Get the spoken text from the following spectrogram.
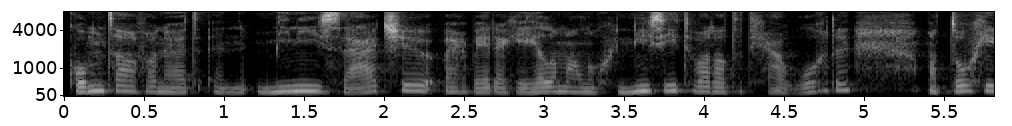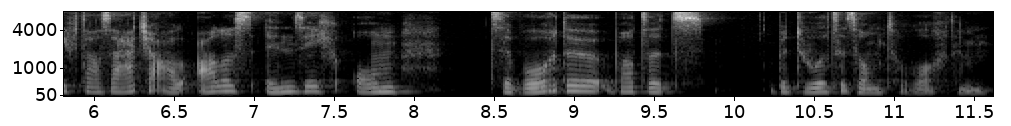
komt dat vanuit een mini-zaadje, waarbij dat je helemaal nog niet ziet wat dat het gaat worden. Maar toch heeft dat zaadje al alles in zich om te worden wat het bedoeld is om te worden.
